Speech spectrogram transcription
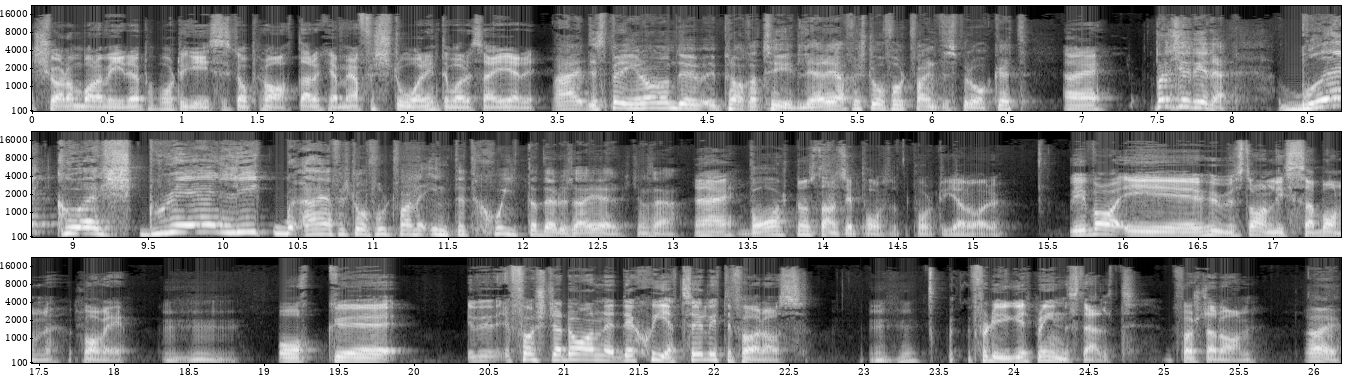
kör de bara vidare på portugisiska och pratar. Okej, men jag förstår inte vad du säger. Nej, det spelar ingen roll om du pratar tydligare. Jag förstår fortfarande inte språket. Nej. Bara kör det. Black Australic... Nej, jag förstår fortfarande inte ett skit av det du säger, kan jag säga. Nej. Vart någonstans i Por- Portugal var du? Vi var i huvudstaden Lissabon, var vi. Och eh, första dagen, det sket sig lite för oss. Flyget blev inställt första dagen. Nej.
